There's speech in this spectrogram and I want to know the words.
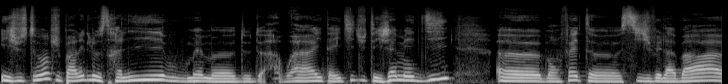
Et justement, tu parlais de l'Australie ou même euh, de, de, Hawaï, Tahiti. Tu t'es jamais dit, bah, en fait, si je vais là-bas,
